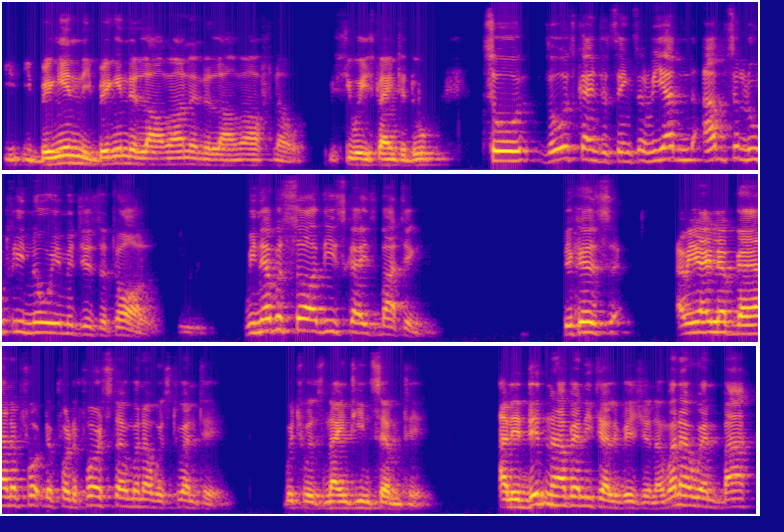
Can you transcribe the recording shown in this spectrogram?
you bring in, you bring in the long on and the long off now. You see what he's trying to do? So those kinds of things, and we had absolutely no images at all. We never saw these guys batting because, I mean, I left Guyana for the, for the first time when I was 20, which was 1970, and it didn't have any television. And when I went back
